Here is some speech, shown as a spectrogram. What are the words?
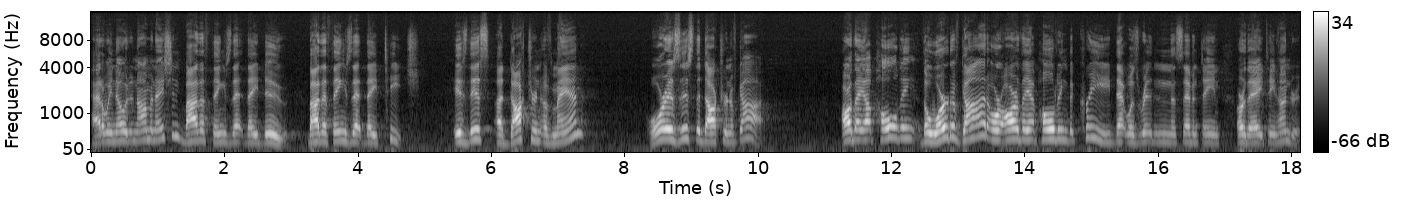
How do we know a denomination? By the things that they do, by the things that they teach. Is this a doctrine of man or is this the doctrine of God? Are they upholding the Word of God or are they upholding the creed that was written in the 17 or the 1800s?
